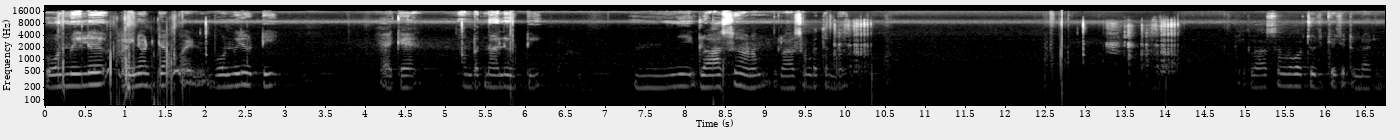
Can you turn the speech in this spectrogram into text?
ബോൺമീൽ അതിന് വേണ്ടിയിട്ട് ബോൺമീൽ കിട്ടി ഓക്കെ അമ്പത്തിനാല് കിട്ടി ഇനി ഗ്ലാസ് കാണാം. ഗ്ലാസ് കൊടുത്തുണ്ട് ഗ്ലാസ് നമ്മൾ കുറച്ച് ഒരുക്കി വെച്ചിട്ടുണ്ടായിരുന്നു.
